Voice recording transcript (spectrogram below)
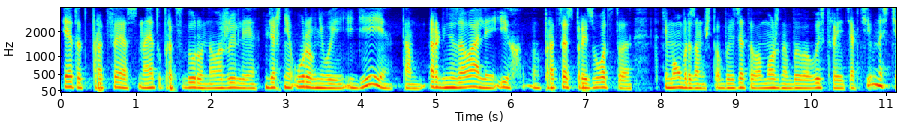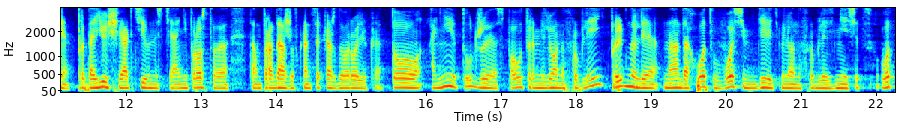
этот процесс, на эту процедуру наложили верхнеуровневые идеи, там организовали их процесс производства таким образом, чтобы из этого можно было выстроить активности, продающие активности, а не просто там продажи в конце каждого ролика, то они тут же с полутора миллионов рублей прыгнули на доход в 8-9 миллионов рублей в месяц. Вот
